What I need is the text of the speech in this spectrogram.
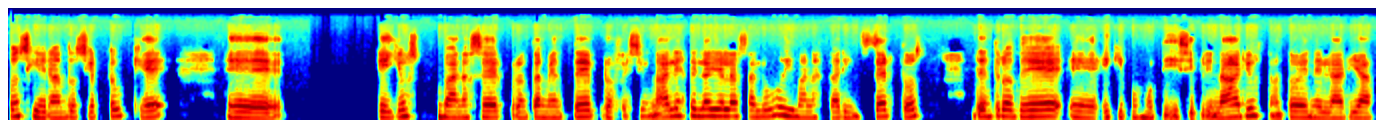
considerando, ¿cierto?, que eh, ellos van a ser prontamente profesionales del área de la salud y van a estar insertos dentro de eh, equipos multidisciplinarios, tanto en el área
